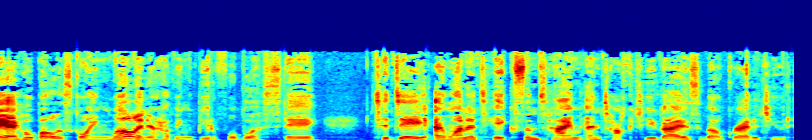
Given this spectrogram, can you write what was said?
Hey, I hope all is going well and you're having a beautiful, blessed day. Today, I want to take some time and talk to you guys about gratitude.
